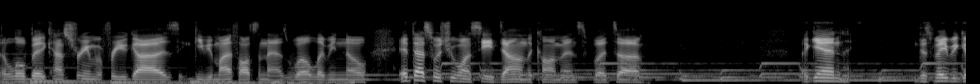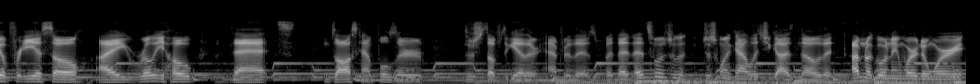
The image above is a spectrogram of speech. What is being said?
a little bit, kind of stream it for you guys, give you my thoughts on that as well. Let me know if that's what you want to see down in the comments. But uh, again, this may be good for ESO. I really hope that ZOS kind of pulls their their stuff together after this. But that, that's what just want to kind of let you guys know that I'm not going anywhere. Don't worry.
